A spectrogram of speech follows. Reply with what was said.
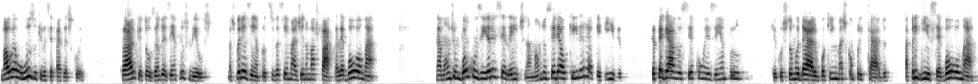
Mal é o uso que você faz das coisas. Claro que eu estou usando exemplos meus. Mas, por exemplo, se você imagina uma faca, ela é boa ou má? Na mão de um bom cozinheiro é excelente, na mão de um serial killer é terrível. Se eu pegar você com um exemplo que eu costumo dar, um pouquinho mais complicado, a preguiça é boa ou má?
